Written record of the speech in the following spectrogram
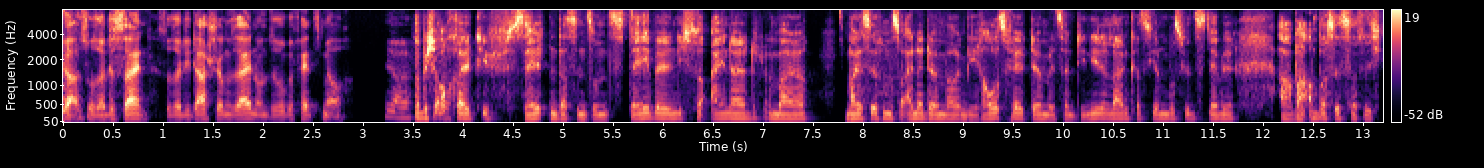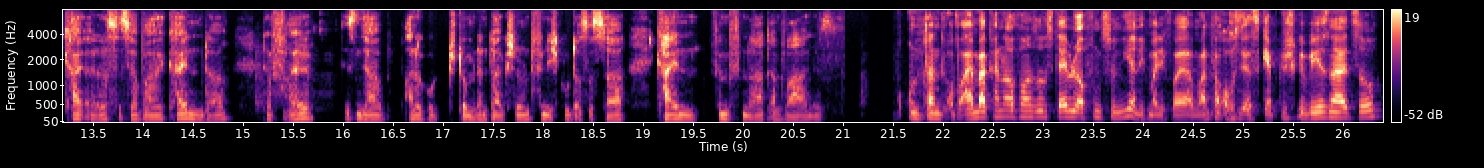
ja, so soll es sein. So soll die Darstellung sein und so gefällt es mir auch. Ja. Glaube ich auch relativ selten, dass in so einem Stable nicht so einer immer Mal ist immer so einer, der immer irgendwie rausfällt, der jetzt dann die Niederlagen kassieren muss für den Stable. Aber bei Amboss ist das, nicht äh, das ist ja bei keinem da der Fall. Die sind ja alle gut dominant dargestellt und finde ich gut, dass es da kein fünften Rad am Wagen ist. Und dann auf einmal kann auch mal so ein Stable auch funktionieren. Ich meine, ich war ja am Anfang auch sehr skeptisch gewesen halt so.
